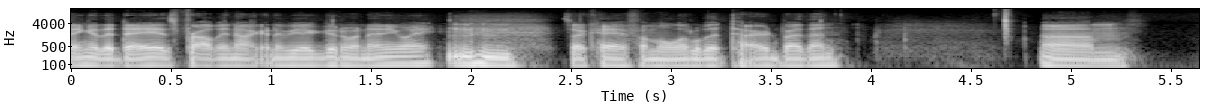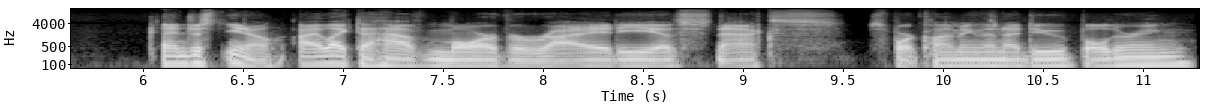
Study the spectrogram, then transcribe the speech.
thing of the day is probably not going to be a good one anyway. hmm It's okay if I'm a little bit tired by then. Um, and just you know, I like to have more variety of snacks sport climbing than I do bouldering,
